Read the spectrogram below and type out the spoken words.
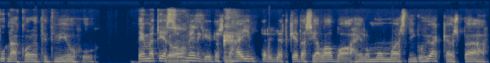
punakortit viuhuu. En mä tiedä, Joo. se on mielenkiintoista tähän Interille, että ketä siellä lavaa. Heillä on muun muassa niin hyökkäyspäähän,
